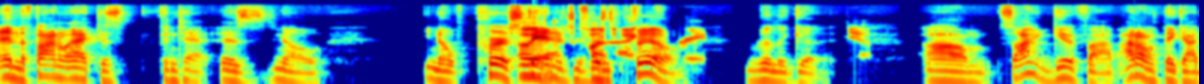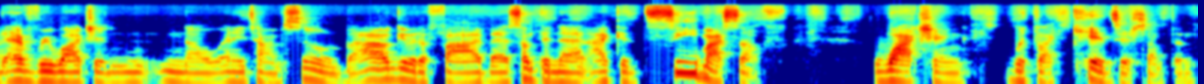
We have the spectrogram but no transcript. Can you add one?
and the final act is fantastic. Is you know, you know, per Oh, yeah, the of this film, great. really good. Yeah. Um, so I can give it five. I don't think I'd ever rewatch it, you know, anytime soon. But I'll give it a five as something that I could see myself watching with like kids or something.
